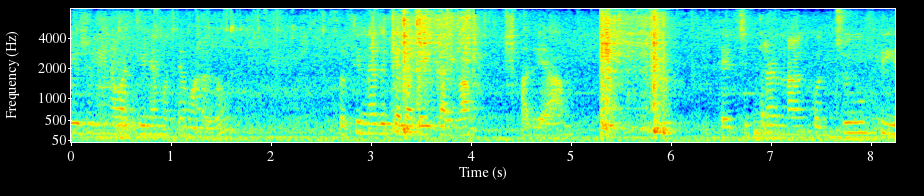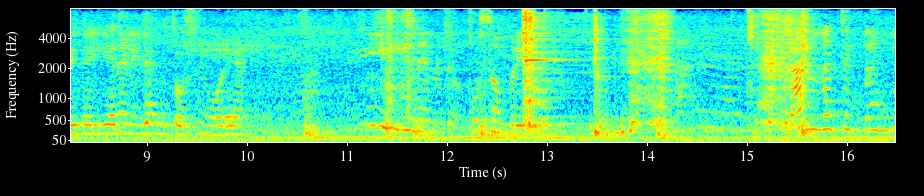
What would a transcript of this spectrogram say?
ಯೂಶಲಿ ನಾವು ಅಜ್ಜಿನೇ ಮುದ್ದೆ ಮಾಡೋದು. ಸೊ ತಿನ್ನೋದಕ್ಕೆಲ್ಲ ಬೇಕಲ್ವಾ? ಪಲ್ಯ ಮತ್ತು ಚಿತ್ರಾನ್ನ, ಗೊಜ್ಜು ಇಲ್ಲಿದೆ, ಏನೇನಿದೆ ಅದು ತೋರಿಸಿ ನೋಡಿ. ಇಲ್ಲಿ ಏನೇನಿದೆ ಕೋಸಂಬರಿ. ಚಿತ್ರಾನ್ನ ಚಿತ್ರಾನ್ನ.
